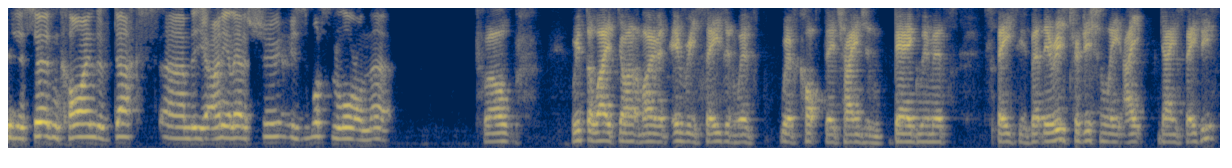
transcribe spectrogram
is a certain kind of ducks um, that you're only allowed to shoot? Is what's the law on that? Well, with the way it's going at the moment, every season we've we've copped they're changing bag limits, species, but there is traditionally eight game species.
